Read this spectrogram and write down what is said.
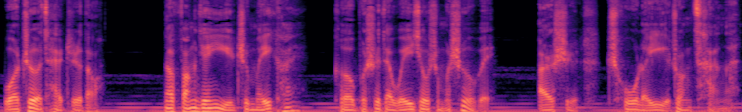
我这才知道，那房间一直没开，可不是在维修什么设备，而是出了一桩惨案。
